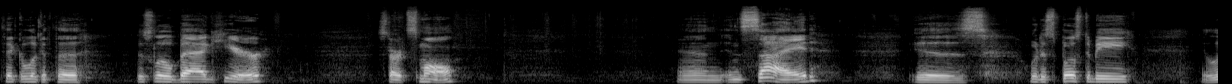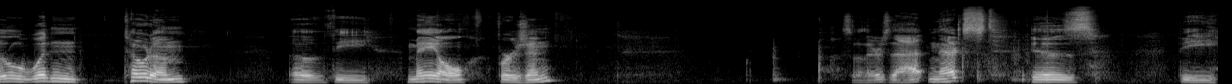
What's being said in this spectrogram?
take a look at the this little bag here. Start small. And inside is what is supposed to be a little wooden totem of the male version. So there's that. Next is the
